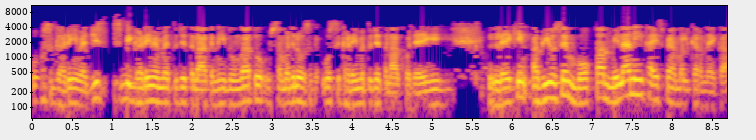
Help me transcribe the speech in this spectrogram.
اس گھڑی میں، جس بھی گھڑی میں میں تجھے طلاق نہیں دوں گا تو سمجھ لو، اس گھڑی میں تجھے طلاق ہو جائے گی۔ لیکن ابھی اسے موقع ملا نہیں تھا اس پہ عمل کرنے کا،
